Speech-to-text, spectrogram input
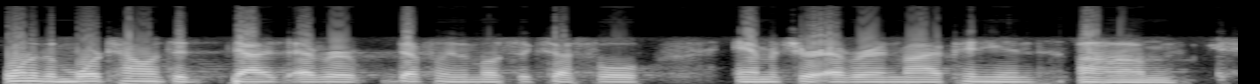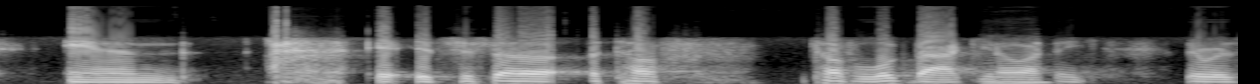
one of the more talented guys ever. Definitely the most successful amateur ever, in my opinion. Um, and it, it's just a, a tough, tough look back. You know, I think there was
